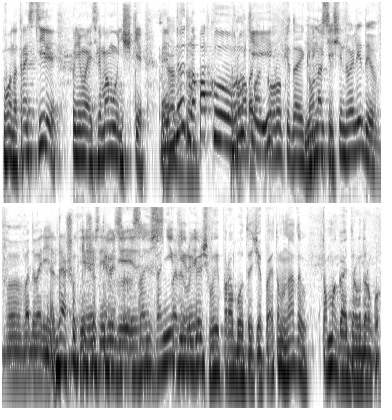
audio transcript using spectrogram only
Вон, отрастили, понимаете ли, мамончики. Да, да, да. лопатку в руки. Лопатку в руки, да, и Но у нас есть инвалиды в, во дворе. Да, шутки, шутки. Люди за, за них, Юрий Георгиевич, вы поработаете. Поэтому надо помогать друг другу.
